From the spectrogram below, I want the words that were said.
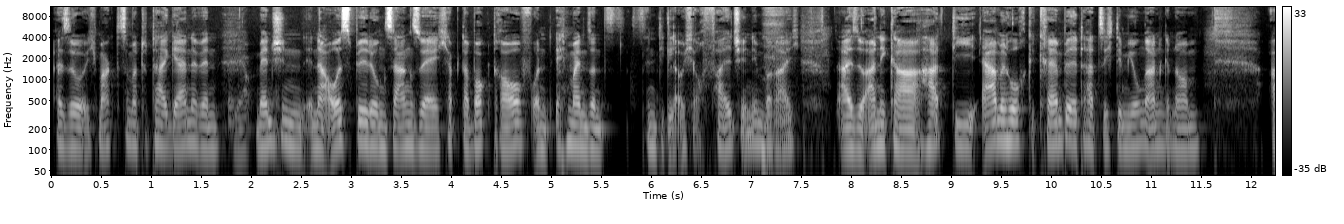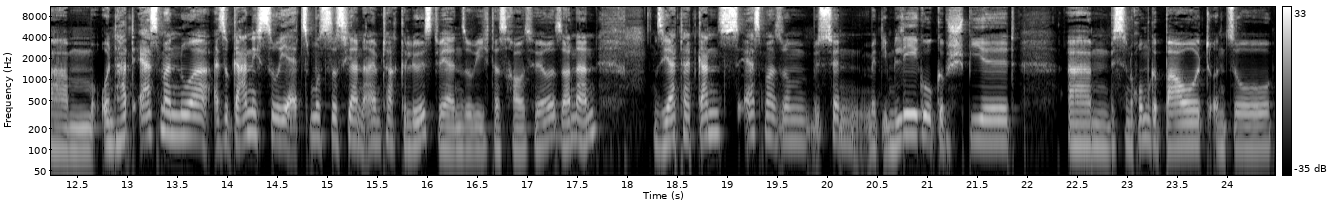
Also ich mag das immer total gerne, wenn Ja. Menschen in der Ausbildung sagen so, ey, ich habe da Bock drauf und ich meine, sonst sind die, glaube ich, auch falsch in dem Bereich. Also Annika hat die Ärmel hochgekrempelt, hat sich dem Jungen angenommen ähm, und hat erstmal nur, also gar nicht so, jetzt muss das ja an einem Tag gelöst werden, so wie ich das raushöre, sondern sie hat halt ganz erstmal so ein bisschen mit ihm Lego gespielt, ähm, ein bisschen rumgebaut und so.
